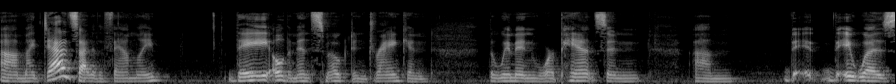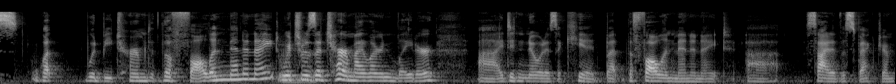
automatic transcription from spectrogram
Um, my dad's side of the family, they oh the men smoked and drank and the women wore pants and um, it, it, was what would be termed the fallen Mennonite, which was a mm-hmm. term I learned later. Uh, I didn't know it as a kid, but the fallen Mennonite uh, side of the spectrum.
